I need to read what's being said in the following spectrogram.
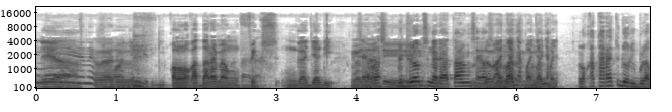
Iya, semuanya. Kalau Lokatara emang fix nggak jadi. Nggak Sales, jadi. The Drums nggak datang, Sales banyak, banyak, banyak, banyak. Lokatara itu 2018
